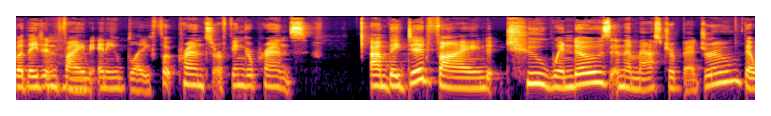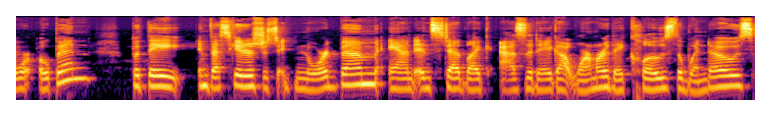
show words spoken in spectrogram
but they didn't Mhm. find any bloody footprints or fingerprints. Um, they did find two windows in the master bedroom that were open, but they investigators just ignored them and instead, like as the day got warmer, they closed the windows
